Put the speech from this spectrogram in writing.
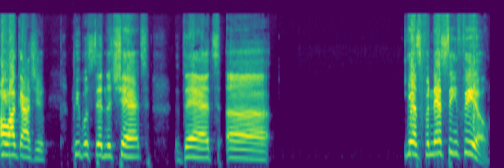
Oh, I got you. People said in the chat that uh yes, finessing Phil.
